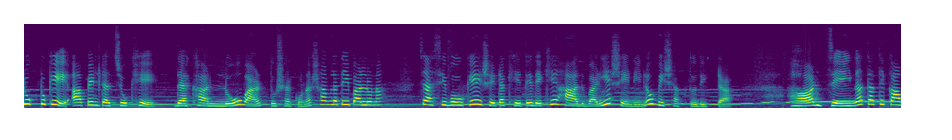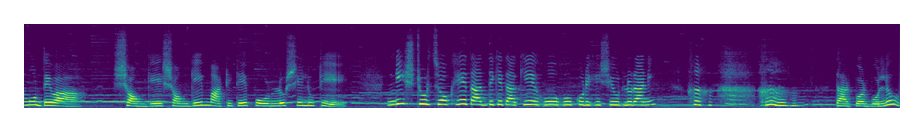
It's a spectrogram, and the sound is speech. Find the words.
টুকটুকে আপেলটা চোখে দেখার লোভ আর তুষারকোনা সামলাতেই পারল না। চাষি বউকে সেটা খেতে দেখে হাত বাড়িয়ে সে নিল বিষাক্ত দিকটা। আর যেই না তাতে কামড় দেওয়া। সঙ্গে সঙ্গে মাটিতে পড়ল সে লুটিয়ে। নিষ্ঠুর চোখে তার দিকে তাকিয়ে হো হো করে হেসে উঠল রানী। তারপর বলল,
